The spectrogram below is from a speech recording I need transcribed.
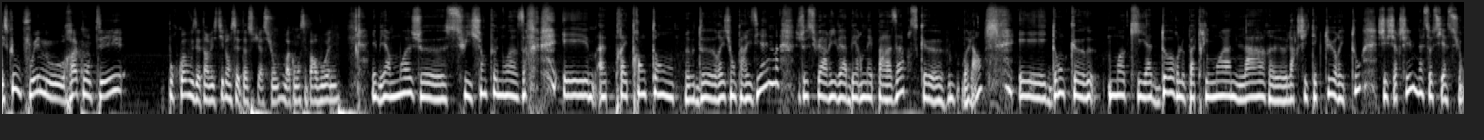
Est-ce que vous pouvez nous raconter pourquoi vous êtes investi dans cette association? On va commencer par vous, Annie. Eh bien, moi, je suis champenoise et après 30 ans de région parisienne, je suis arrivée à Bernay par hasard parce que, voilà. Et donc, euh, moi qui adore le patrimoine, l'art, euh, l'architecture et tout, j'ai cherché une association.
